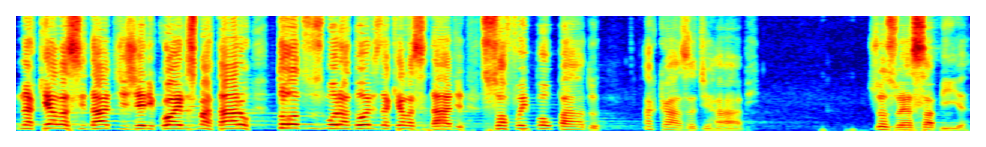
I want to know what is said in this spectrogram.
naquela cidade de Jericó, eles mataram todos os moradores daquela cidade. Só foi poupado a casa de Raabe. Josué sabia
